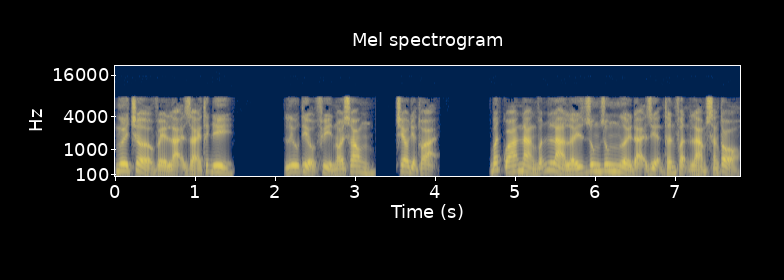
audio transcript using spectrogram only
ngươi trở về lại giải thích đi. Lưu Tiểu Phỉ nói xong, treo điện thoại. Bất quá nàng vẫn là lấy Dung Dung người đại diện thân phận làm sáng tỏ,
